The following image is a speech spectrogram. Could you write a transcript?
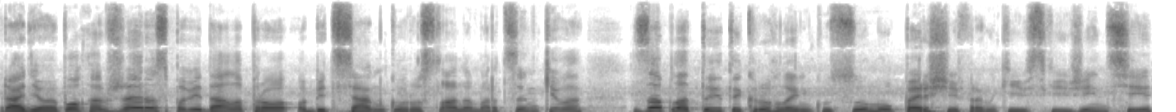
Радіо Епоха вже розповідала про обіцянку Руслана Марцинківа заплатити кругленьку суму першій франківській жінці,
